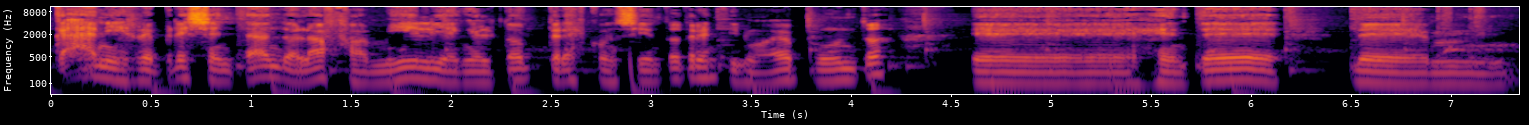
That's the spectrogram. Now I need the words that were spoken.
Canis representando a la familia en el top 3 con 139 puntos. Eh, gente de, mm,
